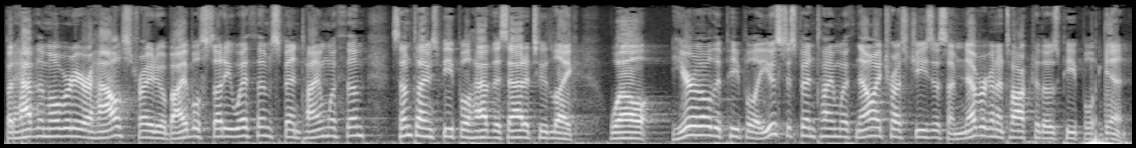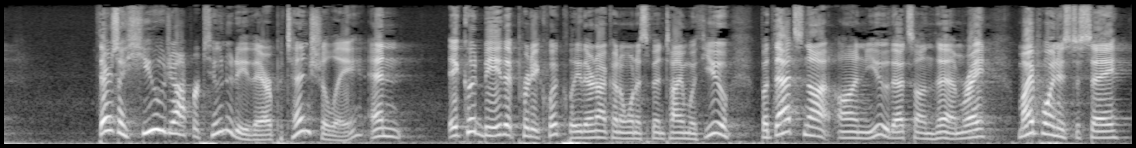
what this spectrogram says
But have them over to your house, try to do a Bible study with them, spend time with them. Sometimes people have this attitude like, well, here are all the people I used to spend time with. Now I trust Jesus. I'm never going to talk to those people again. There's a huge opportunity there, potentially. And it could be that pretty quickly they're not going to want to spend time with you. But that's not on you, that's on them, right? My point is to say,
